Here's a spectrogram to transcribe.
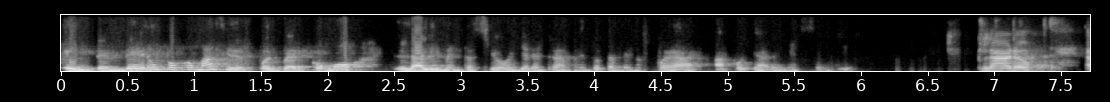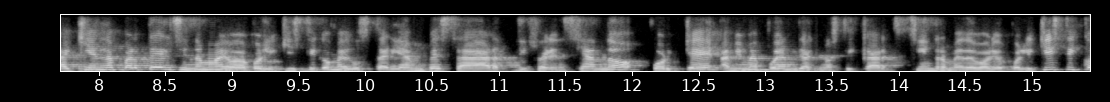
entender un poco más y después ver cómo la alimentación y el entrenamiento también nos puede apoyar en ese sentido. Claro, aquí en la parte del síndrome de ovario poliquístico me gustaría empezar diferenciando por qué a mí me pueden diagnosticar síndrome de ovario poliquístico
